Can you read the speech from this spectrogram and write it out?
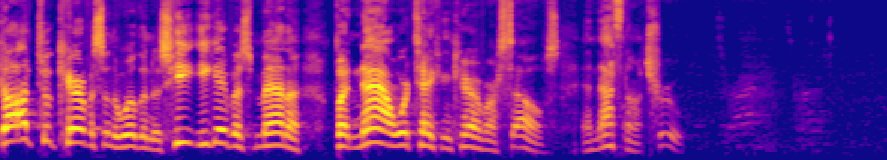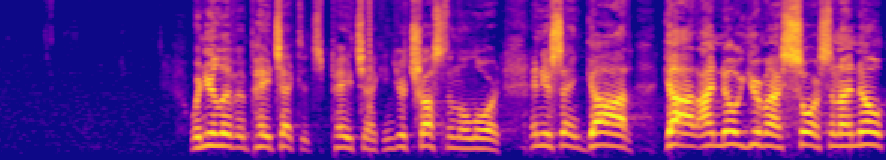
God took care of us in the wilderness. He, he gave us manna, but now we're taking care of ourselves. And that's not true. When you're living paycheck to paycheck and you're trusting the Lord and you're saying, God, God, I know you're my source and I know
